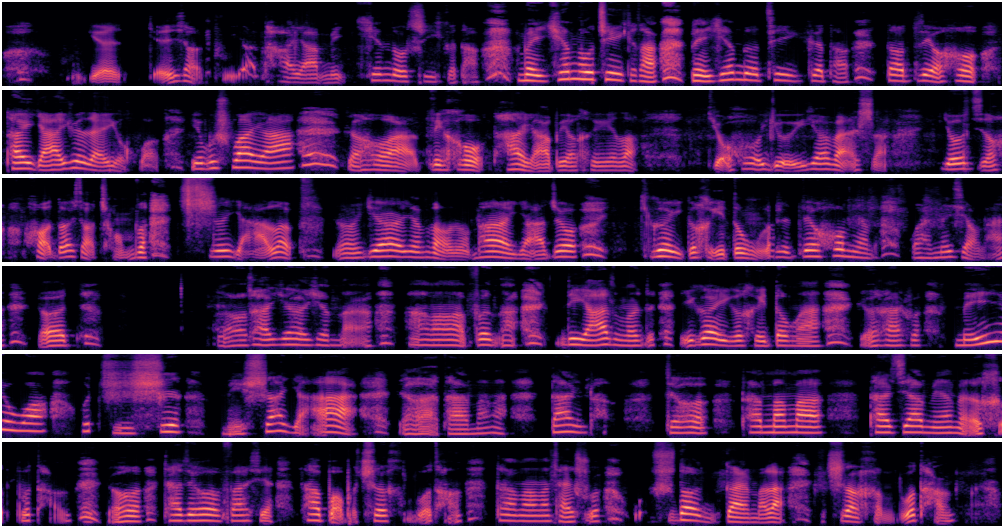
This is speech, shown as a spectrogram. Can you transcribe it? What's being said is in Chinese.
也也想蛀牙，他呀每天都吃一颗糖，每天都吃一颗糖，每天都吃一颗糖，到最后他牙越来越黄，也不刷牙，然后啊，最后他牙变黑了。然后有一天晚上。有几好多小虫子吃牙了，然后第二天早上，它的牙就一个一个黑洞了。是最后面的，我还没讲完。然后，然后他第二天早上，他妈妈问他：“你的牙怎么一个一个黑洞啊？”然后他说：“没有啊，我只是没刷牙。”然后他妈妈答应他。最后，他妈妈。他家里面买了很多糖，然后他最后发现他宝宝吃了很多糖，他妈妈才说：“我知道你干什么了，吃了很多糖。”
